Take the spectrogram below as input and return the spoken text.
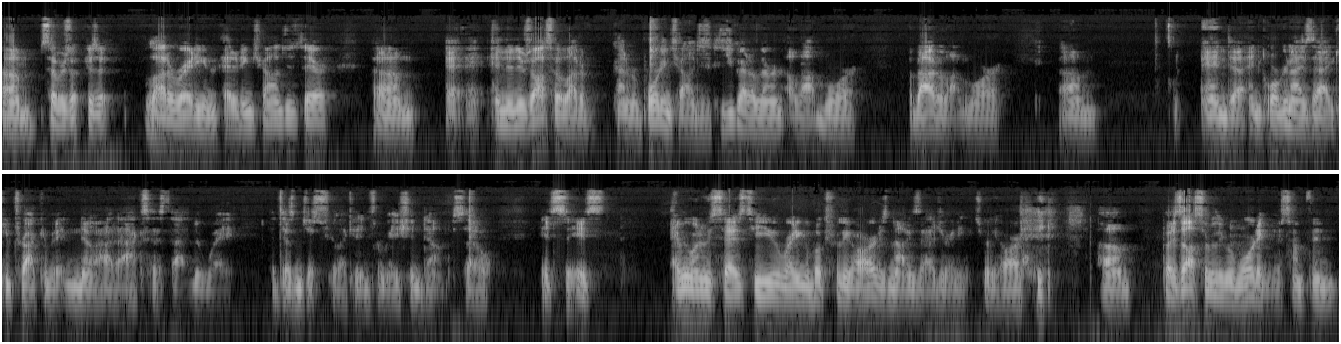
Um, so there's a, there's a lot of writing and editing challenges there. Um, and then there's also a lot of kind of reporting challenges because you got to learn a lot more about a lot more, um, and uh, and organize that, keep track of it, and know how to access that in a way that doesn't just feel like an information dump. So it's it's everyone who says to you writing a book's really hard is not exaggerating. It's really hard, um, but it's also really rewarding. There's something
